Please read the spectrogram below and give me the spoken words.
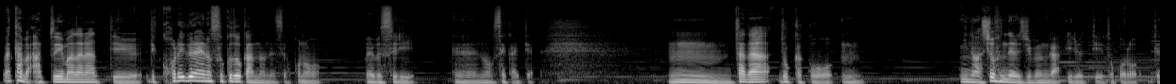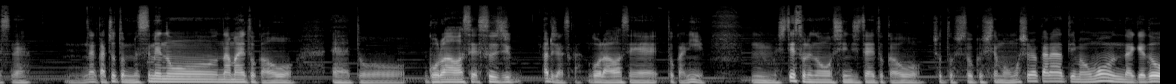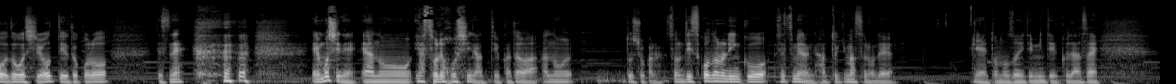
まあ、多分あっという間だなっていう。でこれぐらいの速度感なんですよこの Web3 の世界って。うんただどっかこう、うん、二の足を踏んでる自分がいるっていうところですね。なんかちょっと娘の名前とかを、えーと、語呂合わせ数字あるじゃないですか語呂合わせとかに、うん、してそれの信じたいとかをちょっと取得しても面白いかなって今思うんだけどどうしようっていうところですね。えもしねあのいやそれ欲しいなっていう方はあのどうしようかなそのディスコードのリンクを説明欄に貼っときますので、えーと、覗いてみてください。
